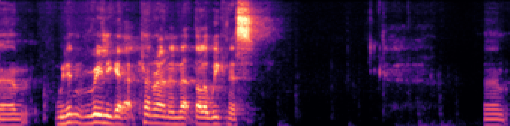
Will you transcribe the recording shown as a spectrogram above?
Um, we didn't really get that turnaround in that dollar weakness. Um,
